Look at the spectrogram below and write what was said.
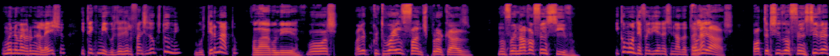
O meu nome é Bruno Aleixo e tenho comigo os dois elefantes do costume, Busto e Renato. Olá, bom dia. Boas. Olha que curto bem elefantes, por acaso. Não foi nada ofensivo. E como ontem foi Dia Nacional da Tailândia... Aliás, pode ter sido ofensiva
